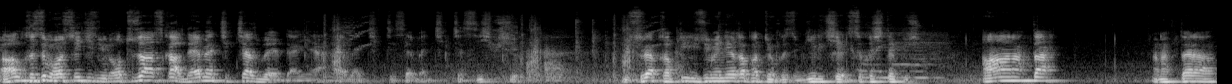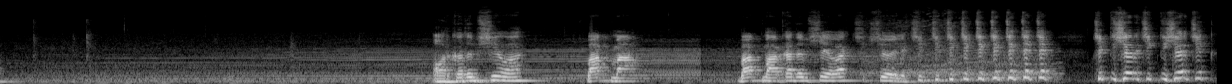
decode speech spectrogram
Al kızım 18 bin. 30'a az kaldı. Hemen çıkacağız bu evden ya. Hemen çıkacağız hemen çıkacağız. Hiçbir şey yok. Yusra kapıyı yüzüme niye kapatıyorsun kızım? Gir içeri sıkış tepiş. Aa anahtar. Anahtar al. Arkada bir şey var. Bakma. Bakma arkada bir şey var. Çık şöyle. Çık çık çık çık çık çık çık çık çık. Çık dışarı çık dışarı çık.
